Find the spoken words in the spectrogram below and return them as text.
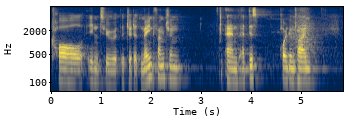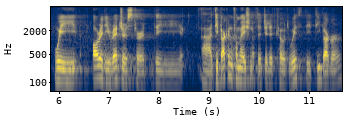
call into the JIT main function. And at this point in time, we already registered the uh, debug information of the JIT code with the debugger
